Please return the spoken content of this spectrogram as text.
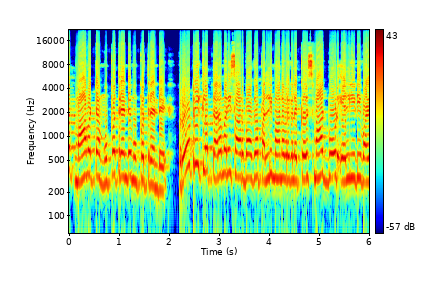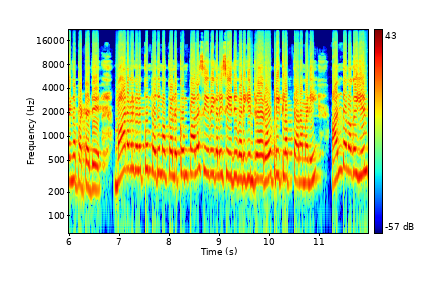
கிளப் மாவட்டம் முப்பத்தி ரெண்டு முப்பத்தி ரெண்டு ரோட்டரி கிளப் தரமணி சார்பாக பள்ளி மாணவர்களுக்கு ஸ்மார்ட் போர்டு எல்இடி வழங்கப்பட்டது. மாணவர்களுக்கும் பொதுமக்களுக்கும் பல சேவைகளை செய்து வருகின்ற ரோட்டரி கிளப் தரமணி அந்த வகையில்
